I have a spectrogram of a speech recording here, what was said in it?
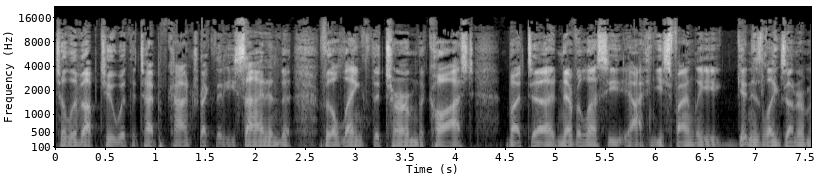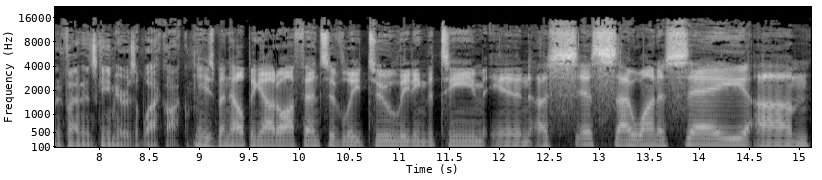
to live up to with the type of contract that he signed and the, for the length, the term, the cost. But uh, nevertheless, he, I think he's finally getting his legs under him and finding his game here as a Blackhawk. He's been helping out offensively too, leading the team in assists, I want to say. Um,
